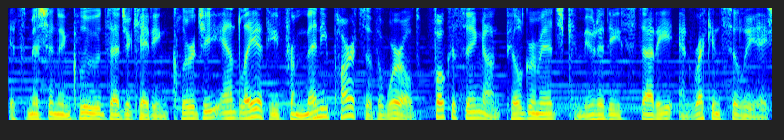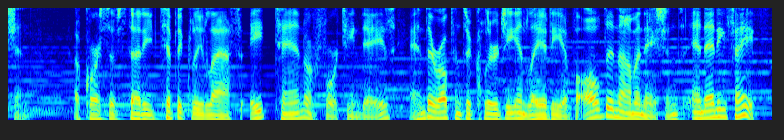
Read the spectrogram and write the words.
Its mission includes educating clergy and laity from many parts of the world, focusing on pilgrimage, community, study, and reconciliation. A course of study typically lasts 8, 10, or 14 days, and they're open to clergy and laity of all denominations and any faith.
